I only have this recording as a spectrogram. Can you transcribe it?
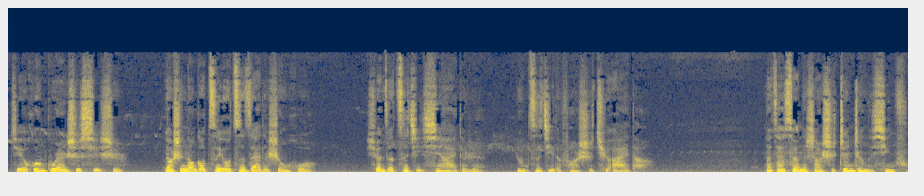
结婚固然是喜事，要是能够自由自在的生活，选择自己心爱的人，用自己的方式去爱他。那才算得上是真正的幸福。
